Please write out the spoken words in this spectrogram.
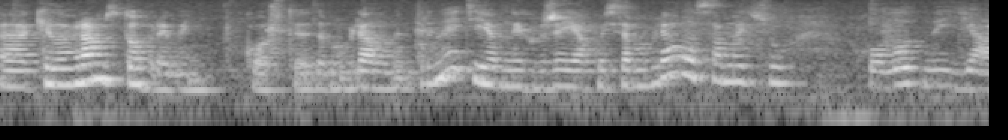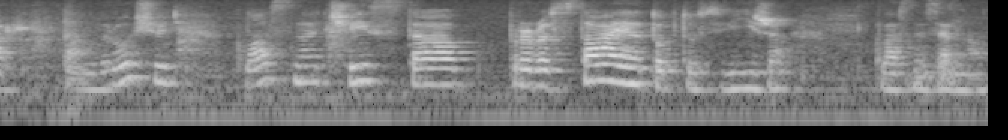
Е, Кілограм 100 гривень коштує. Замовляла в інтернеті. Я в них вже якось замовляла саме цю холодний яр. Там вирощують класна, чиста, проростає, тобто свіжа, класне зерно.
